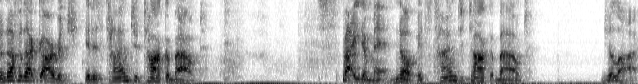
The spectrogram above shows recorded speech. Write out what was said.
enough of that garbage. It is time to talk about Spider Man. No, it's time to talk about July.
